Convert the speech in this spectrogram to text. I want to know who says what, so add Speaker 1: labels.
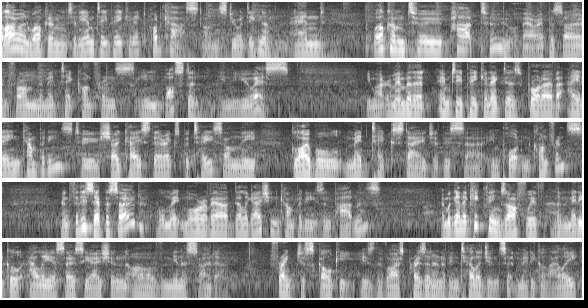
Speaker 1: Hello and welcome to the MTP Connect podcast. I'm Stuart Dignam and welcome to part two of our episode from the MedTech conference in Boston in the US. You might remember that MTP Connect has brought over 18 companies to showcase their expertise on the global medtech stage at this uh, important conference. And for this episode, we'll meet more of our delegation companies and partners. And we're going to kick things off with the Medical Alley Association of Minnesota. Frank Jaskulke is the Vice President of Intelligence at Medical Alley.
